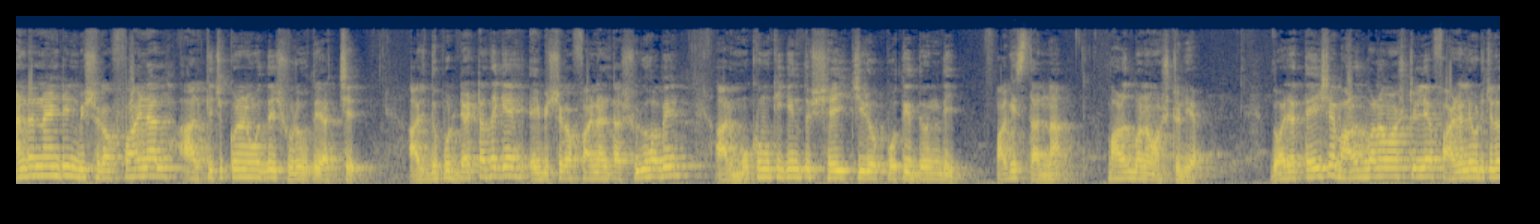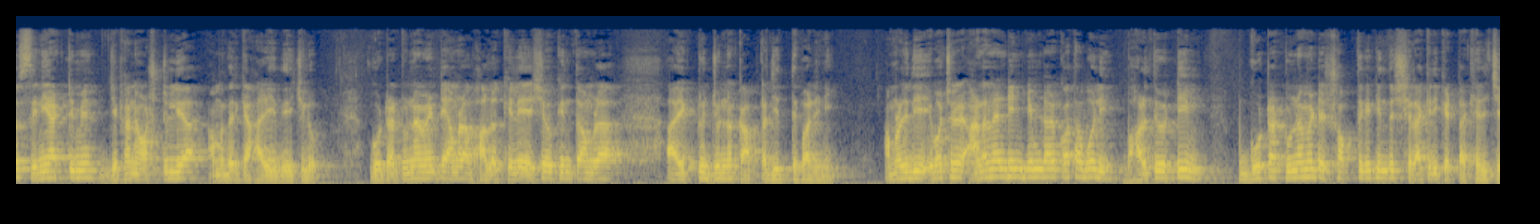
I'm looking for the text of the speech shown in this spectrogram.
আন্ডার নাইনটিন বিশ্বকাপ ফাইনাল আর কিছুক্ষণের মধ্যেই শুরু হতে যাচ্ছে। আজ দুপুর দেড়টা থেকে এই বিশ্বকাপ ফাইনালটা শুরু হবে আর মুখোমুখি কিন্তু সেই চির প্রতিদ্বন্দ্বী পাকিস্তান না, ভারত বনাম অস্ট্রেলিয়া। দু হাজার তেইশে ভারত বনাম অস্ট্রেলিয়া ফাইনালে উঠেছিল সিনিয়র টিমে, যেখানে অস্ট্রেলিয়া আমাদেরকে হারিয়ে দিয়েছিল। গোটা টুর্নামেন্টে আমরা ভালো খেলে এসেও কিন্তু আমরা একটুর জন্য কাপটা জিততে পারিনি। আমরা যদি এবছরের আন্ডার নাইনটিন টিমটার কথা বলি, ভারতীয় টিম গোটা টুর্নামেন্টে সব থেকে কিন্তু সেরা ক্রিকেটটা খেলছে।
